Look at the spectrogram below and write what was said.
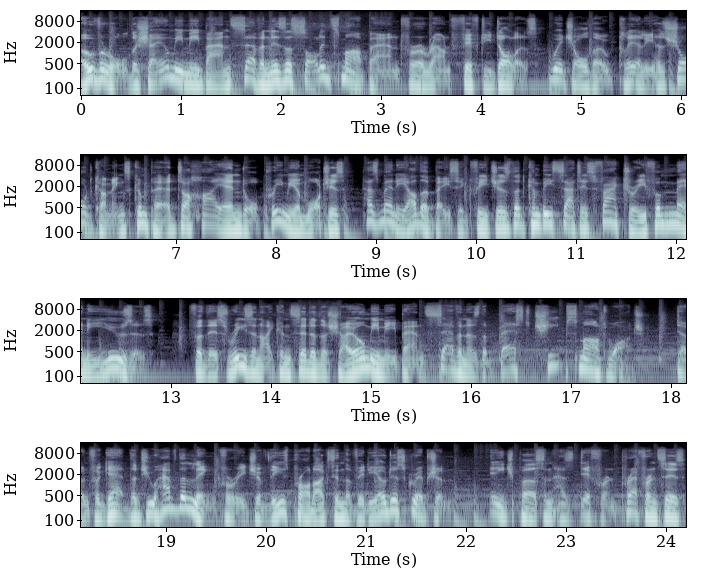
Overall, the Xiaomi Mi Band 7 is a solid smart band for around $50, which although clearly has shortcomings compared to high-end or premium watches, has many other basic features that can be satisfactory for many users. For this reason, I consider the Xiaomi Mi Band 7 as the best cheap smartwatch. Don't forget that you have the link for each of these products in the video description. Each person has different preferences,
